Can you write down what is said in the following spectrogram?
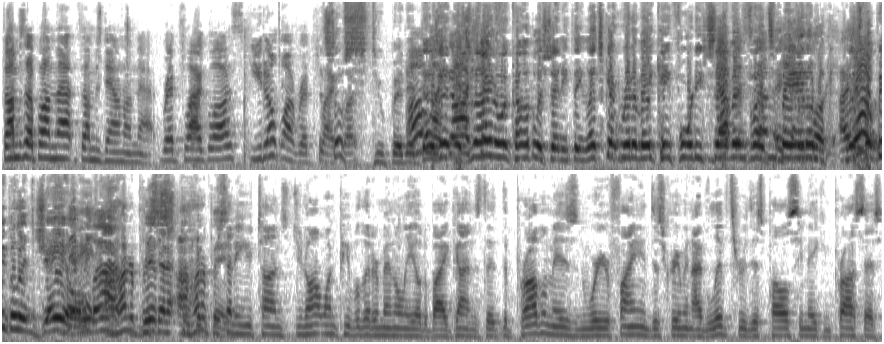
Thumbs up on that, thumbs down on that. Red flag laws? You don't want red flag It's so laws. stupid. It oh doesn't. gosh, it's not going to accomplish anything. Let's get rid of AK-47s. Let's ban them. look, I- Let's look, put people in jail. Hey, not 100 this percent, stupid 100 percent of thing. Utahns do not want people that are mentally ill to buy guns. The, the problem is, and where you're finding disagreement, I've lived through this policy making process,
